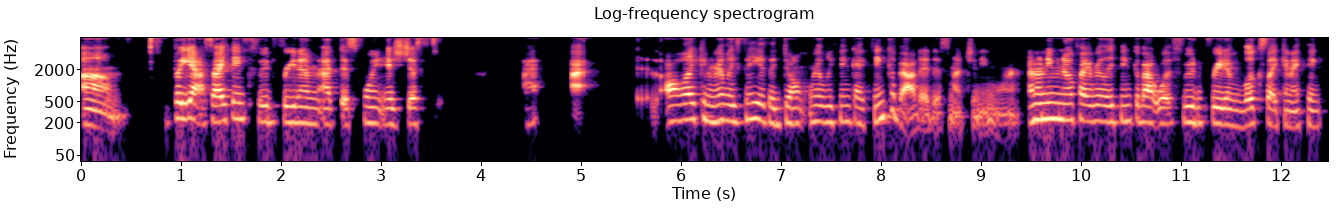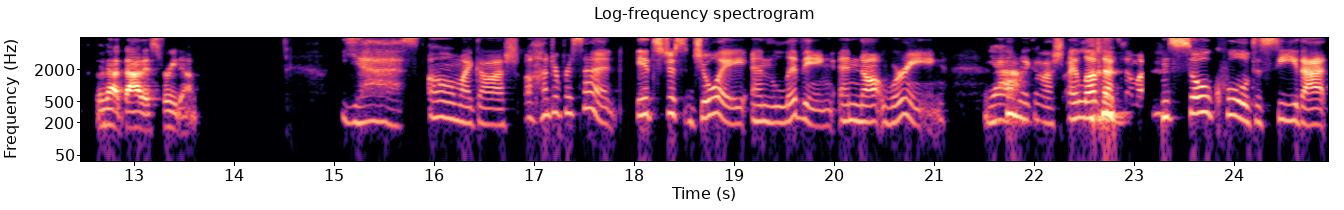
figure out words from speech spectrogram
Um, but yeah, so I think food freedom at this point is just. I, I, all I can really say is I don't really think I think about it as much anymore. I don't even know if I really think about what food freedom looks like, and I think that that is freedom. Yes. Oh my gosh. A hundred percent. It's just joy and living and not worrying. Oh yeah. Oh my gosh. I love that so much. And so cool to see that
